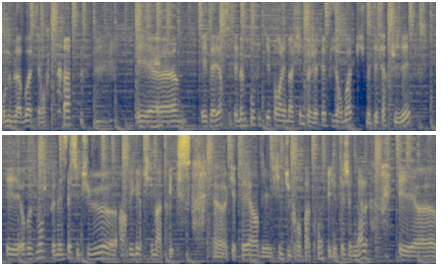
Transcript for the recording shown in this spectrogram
on ouvre la boîte et on. Et, euh, et d'ailleurs, c'était même compliqué pour les machines, parce que j'ai fait plusieurs boîtes, puis je m'étais fait refuser. Et heureusement, je connaissais, si tu veux, un des gars de chez Matrix, euh, qui était un des fils du grand patron. Il était génial. Et euh,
